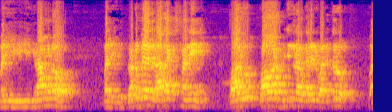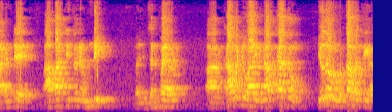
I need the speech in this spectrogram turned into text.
మరి ఈ గ్రామంలో మరి దొడ్డపల్లి రాధాకృష్ణ అని వారు గోవాడ భుజంగరావు గారని వారిద్దరూ వారంటే ఆ పార్టీతోనే ఉండి మరి చనిపోయారు. కాబట్టి వారి జ్ఞాపకార్థం ఏదో ఒక వృత్తాపత్తిగా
